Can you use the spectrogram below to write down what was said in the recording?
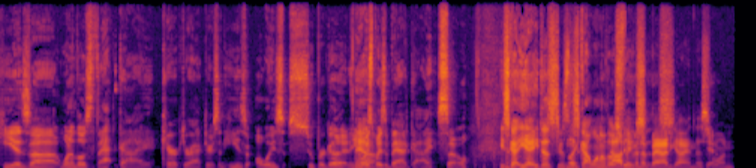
He is uh, one of those that guy character actors, and he's always super good. And he always plays a bad guy. So He's got yeah, he does. He he's like got one of those. Not faces. even a bad guy in this Yeah. one.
